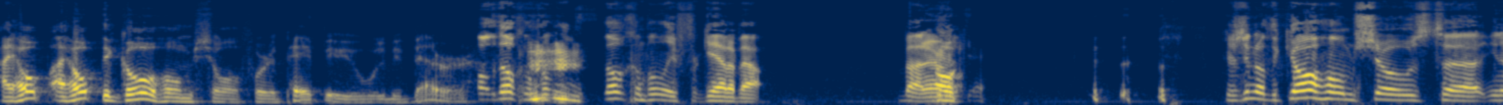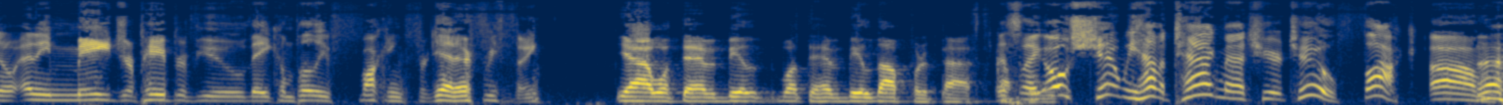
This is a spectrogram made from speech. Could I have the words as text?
I hope I hope the go home show for the pay per view will be better. Oh, they'll completely, they'll completely forget about about everything. Okay. Because you know the go home shows to you know any major pay per view, they completely fucking forget everything. Yeah, what they have built what they have built up for the past. It's like, oh shit, we have a tag match here too. Fuck. Um.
